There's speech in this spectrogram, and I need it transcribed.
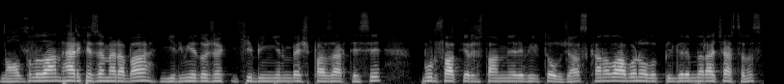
Naltılı'dan herkese merhaba. 27 Ocak 2025 Pazartesi Bursa at yarışı tahminleri birlikte olacağız. Kanala abone olup bildirimleri açarsanız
